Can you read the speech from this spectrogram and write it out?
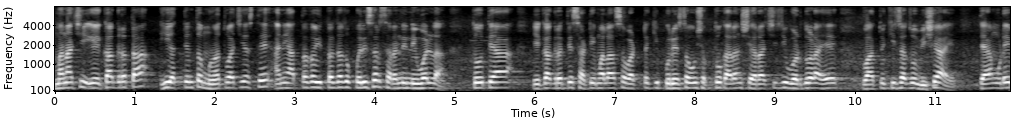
मनाची एकाग्रता ही अत्यंत महत्त्वाची असते आणि आत्ताचा इथलचा जो परिसर सरांनी निवडला तो त्या एकाग्रतेसाठी मला असं वाटतं की पुरेसा होऊ शकतो. कारण शहराची जी वर्दळ आहे वाहतुकीचा जो विषय आहे त्यामुळे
